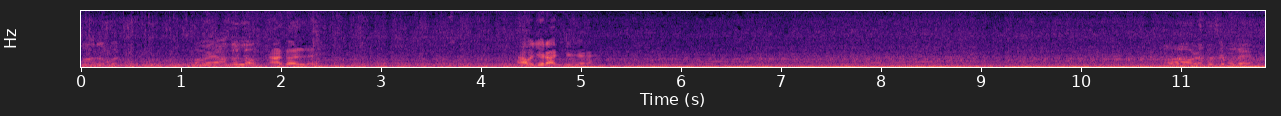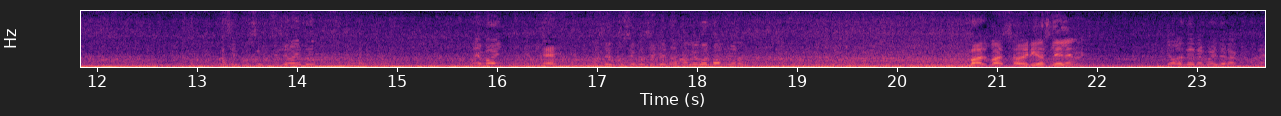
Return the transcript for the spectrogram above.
બરાબર. હવે આગળ લાવ. આગળ લે. આ બાજુ રાખજો જરા. આવડે તો છે મને પછી ઘૂસી ઘૂસી જવાય તો. હે ભાઈ? હે? પછી ઘૂસી ઘૂસી જતા અમે બતાવ જરા. બસ બસ હવે રિવર્સ લઈ લે ને. જવા દે ને ભાઈ જરાક મને.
